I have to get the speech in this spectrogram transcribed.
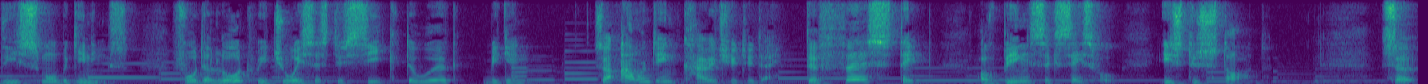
these small beginnings, for the Lord rejoices to seek the work begin. So I want to encourage you today. The first step of being successful is to start. So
